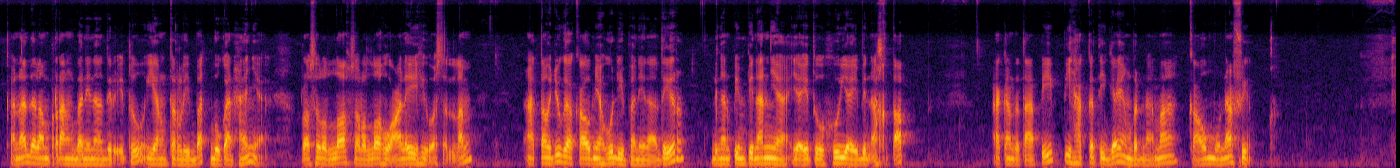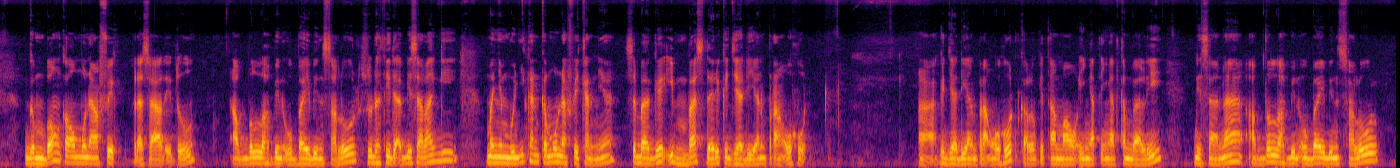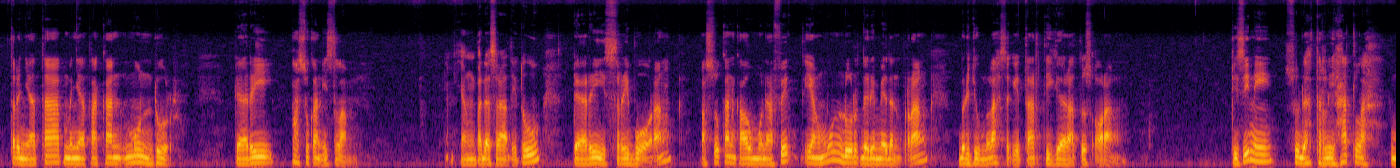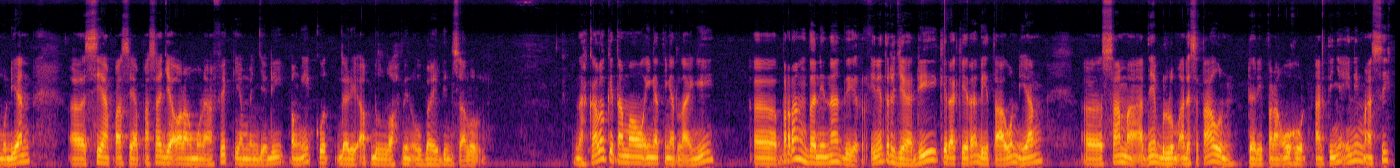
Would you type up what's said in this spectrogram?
Karena dalam perang Bani Nadir itu yang terlibat bukan hanya Rasulullah Shallallahu Alaihi Wasallam atau juga kaum Yahudi Bani Nadir dengan pimpinannya yaitu Huyai bin Akhtab akan tetapi pihak ketiga yang bernama kaum munafik gembong kaum munafik pada saat itu Abdullah bin Ubay bin Salul sudah tidak bisa lagi menyembunyikan kemunafikannya sebagai imbas dari kejadian perang Uhud. Nah, kejadian perang Uhud kalau kita mau ingat-ingat kembali di sana Abdullah bin Ubay bin Salul ternyata menyatakan mundur dari pasukan Islam. Yang pada saat itu dari seribu orang pasukan kaum munafik yang mundur dari medan perang berjumlah sekitar 300 orang. Di sini sudah terlihatlah kemudian eh, siapa-siapa saja orang munafik yang menjadi pengikut dari Abdullah bin Ubay bin Salul. Nah, kalau kita mau ingat-ingat lagi, eh, perang Bani Nadir ini terjadi kira-kira di tahun yang eh, sama, artinya belum ada setahun dari perang Uhud. Artinya ini masih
